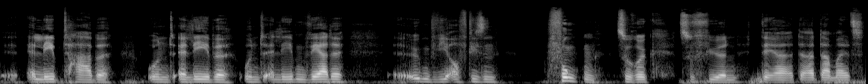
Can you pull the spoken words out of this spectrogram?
äh, erlebt habe, und erlebe und erleben werde, irgendwie auf diesen Funken zurückzuführen, der da damals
